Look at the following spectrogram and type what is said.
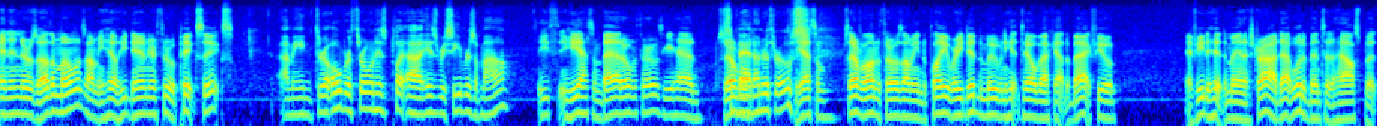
and then there was other moments. I mean, hell, he damn near threw a pick six. I mean, throw overthrowing his play, uh, his receivers a mile. He th- he had some bad overthrows. He had Some several. bad underthrows. He had some several underthrows. I mean, the play where he did the move and he hit tailback out the backfield. If he'd have hit the man in stride, that would have been to the house. But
